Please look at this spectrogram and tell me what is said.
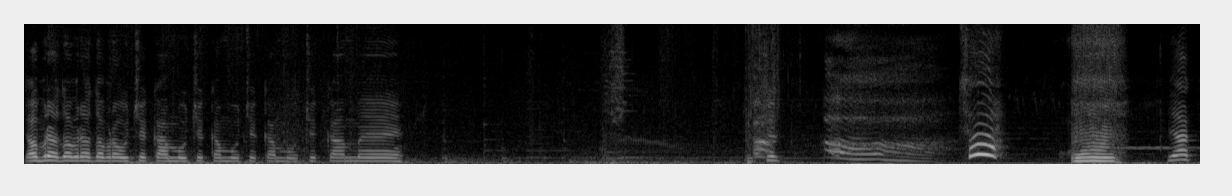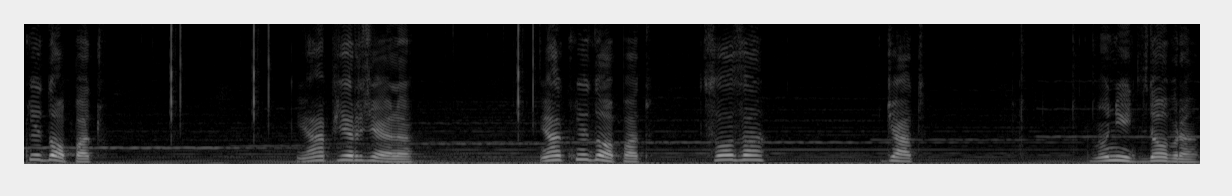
Dobra, dobra, dobra, uciekamy, uciekamy, uciekamy, uciekamy. Ucie... Co? Jak nie dopadł? Ja pierdzielę. Jak nie dopadł? Co za dziad? No nic, dobra.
